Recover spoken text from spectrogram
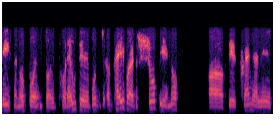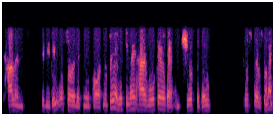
decent enough Brighton side put out there, but on paper there should be enough of these Premier League talents to be beaten side like Newport. And in fairness, they made hard work out of it and just about just about it.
